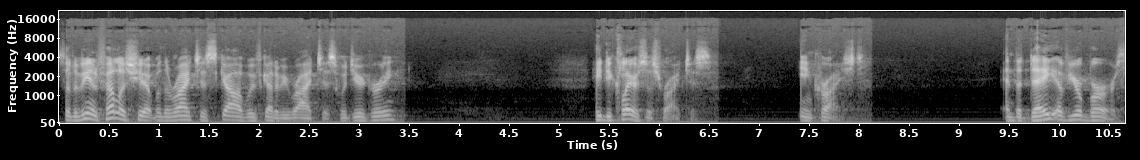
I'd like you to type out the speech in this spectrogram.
So, to be in fellowship with the righteous God, we've got to be righteous. Would you agree? He declares us righteous. in Christ. And the day of your birth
